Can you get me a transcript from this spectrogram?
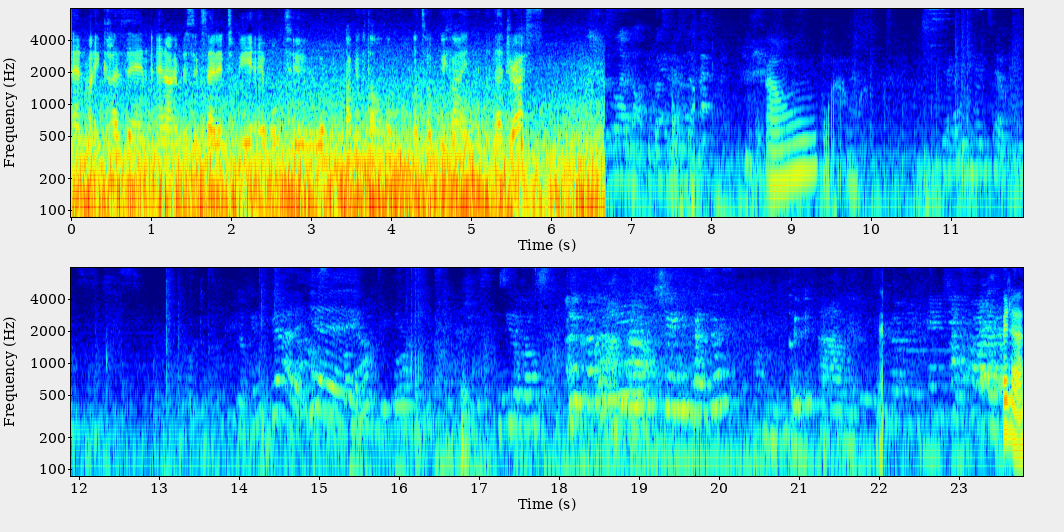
and my cousin, and I'm just excited to be able to I'll with all of them. Let's hope we find the dress. Rilla,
